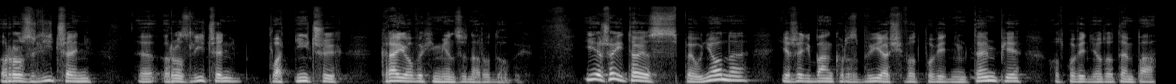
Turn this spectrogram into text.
rozliczeń, e, rozliczeń płatniczych krajowych i międzynarodowych. I jeżeli to jest spełnione, jeżeli bank rozwija się w odpowiednim tempie, odpowiednio do tempa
